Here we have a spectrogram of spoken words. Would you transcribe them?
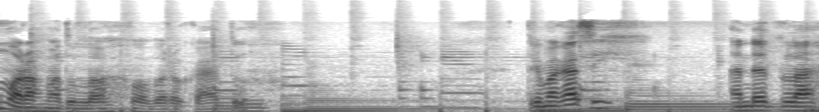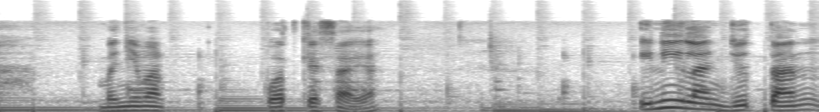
warahmatullahi wabarakatuh. Terima kasih Anda telah menyimak podcast saya. Ini lanjutan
